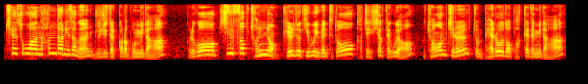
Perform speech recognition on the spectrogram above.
최소한 한 달 이상은 유지될 거라 봅니다. 그리고 신섭 전용 길드 기부 이벤트도 같이 시작되고요. 경험치를 좀 배로 더 받게 됩니다.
